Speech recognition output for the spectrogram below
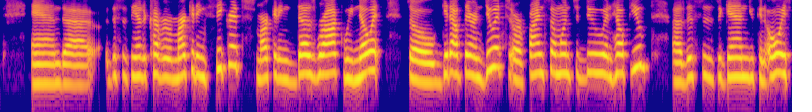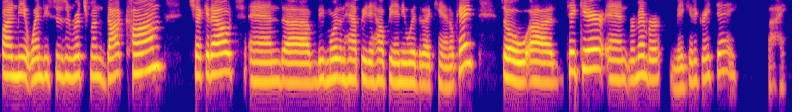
And uh, this is the undercover marketing secrets. Marketing does rock. We know it. So get out there and do it or find someone to do and help you. Uh, this is, again, you can always find me at wendysusanrichmond.com. Check it out and uh, be more than happy to help you any way that I can. Okay? So uh, take care and remember, make it a great day. Bye.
